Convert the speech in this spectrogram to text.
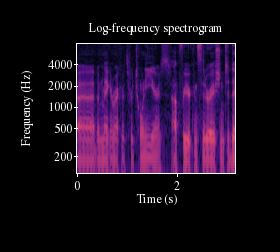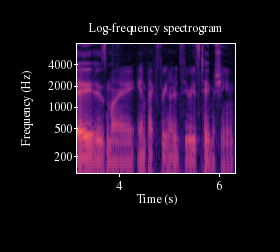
Uh, I've been making records for 20 years. Up for your consideration today is my Ampex 300 series tape machine.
